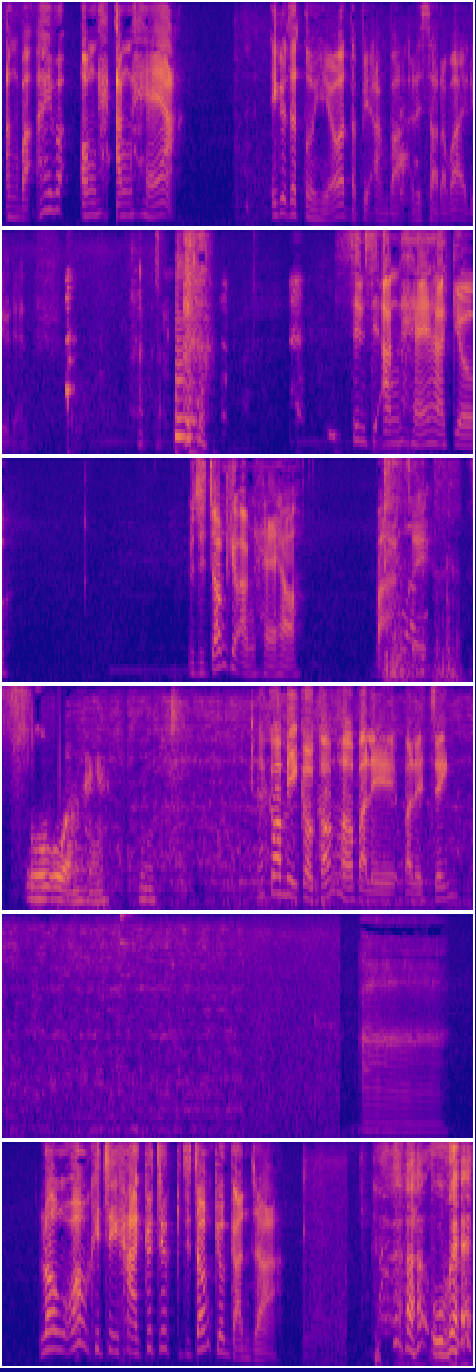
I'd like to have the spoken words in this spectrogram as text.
ăn bạc ai vậy? Ăn ăn hè à? Ý cái tôi hiểu đặc biệt ăn bạc, sao Sarawak ai lưu lên. Xin xin ăn hè ha kêu? Có chỉ trong kêu ăn hè hả? Bạn gì? Ô ô ăn hè. 你講咪個講好，把你把你整。啊，讓我去食下，佢就一種叫甘蔗。有咩？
